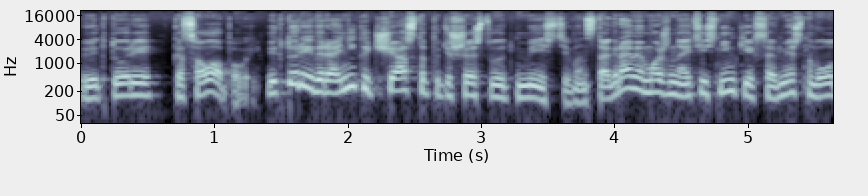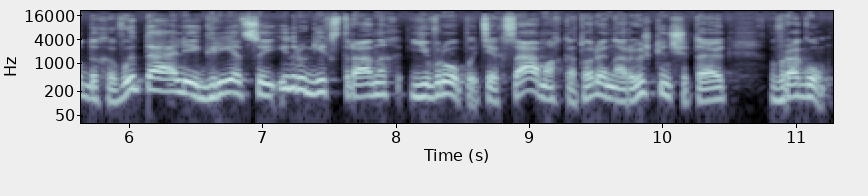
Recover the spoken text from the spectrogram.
Виктории Косолаповой. Виктория и Вероника часто путешествуют вместе. В Инстаграме можно найти снимки их совместного отдыха в Италии, Греции и других странах Европы, тех самых, которые Нарышкин считают врагом.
